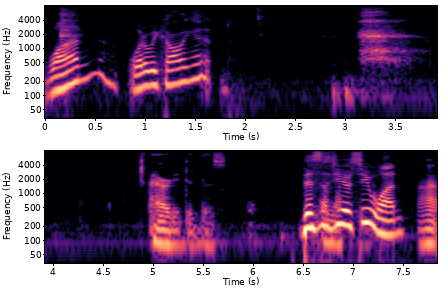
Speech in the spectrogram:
one. What are we calling it? I already did this. This is UFC one. Uh,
